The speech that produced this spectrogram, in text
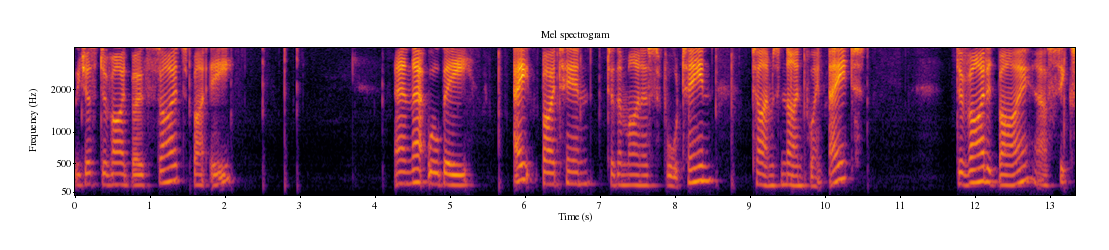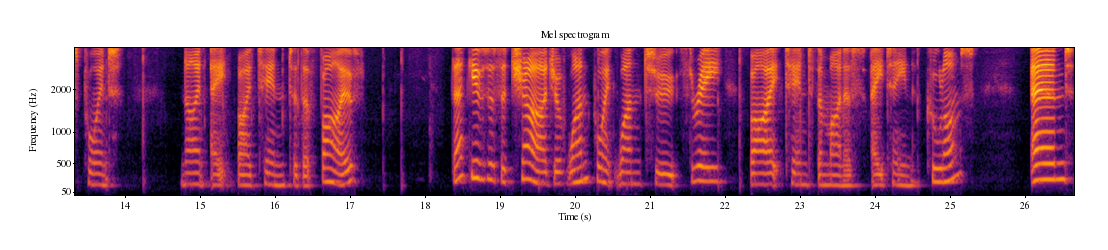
we just divide both sides by E, and that will be 8 by 10 to the minus 14 times 9.8 divided by our 6.98 by 10 to the 5. That gives us a charge of 1.123 by 10 to the minus 18 coulombs. And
